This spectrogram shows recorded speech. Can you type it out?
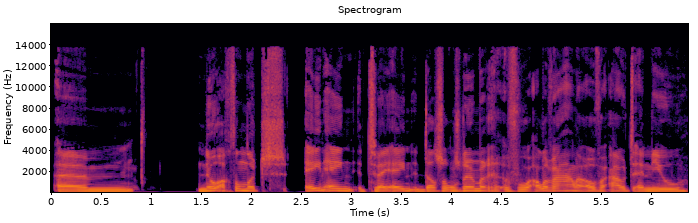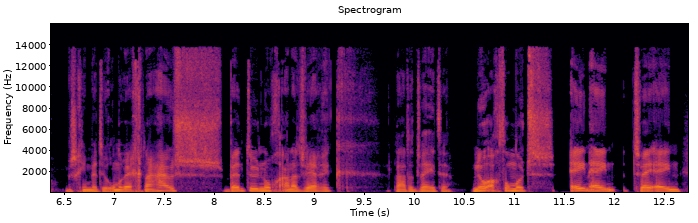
Ehm 0800 1121, dat is ons nummer voor alle verhalen over oud en nieuw. Misschien bent u onderweg naar huis, bent u nog aan het werk? Laat het weten. 0800 1121.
